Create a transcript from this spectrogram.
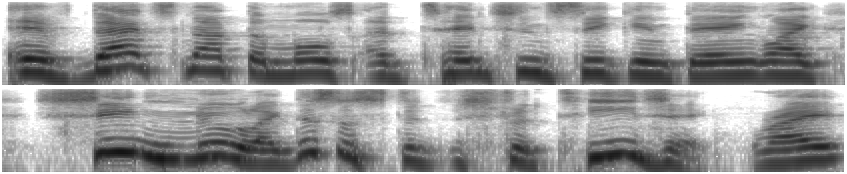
If that's not the most attention-seeking thing, like she knew, like this was st- strategic, right?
